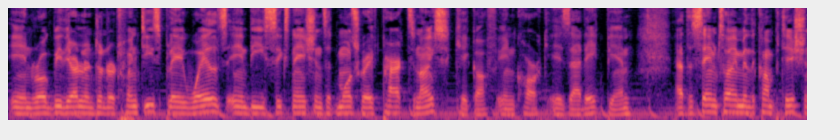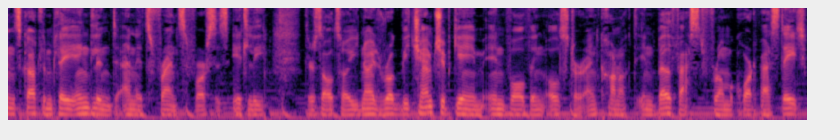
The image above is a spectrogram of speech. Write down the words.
In rugby, the Ireland under 20s play Wales in the Six Nations at Musgrave Park tonight. Kick-off in Cork is at 8pm. At the same time in the competition, Scotland play England and it's France versus Italy. There's also a United Rugby Championship game involving Ulster and Connacht in Belfast from a quarter past 8.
